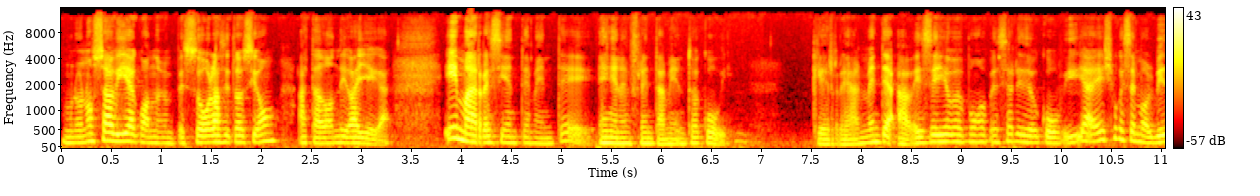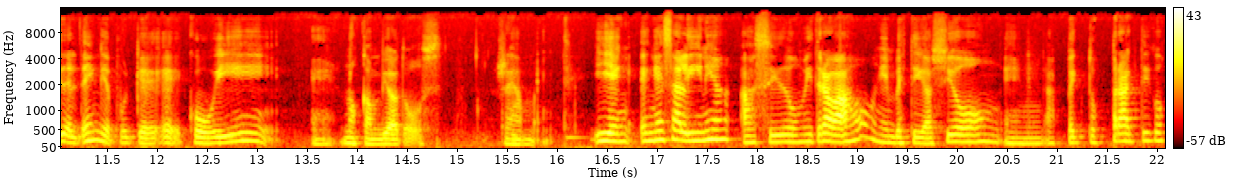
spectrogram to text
Uno no sabía cuando empezó la situación hasta dónde iba a llegar. Y más recientemente en el enfrentamiento a COVID, que realmente a veces yo me pongo a pensar y digo, COVID ha hecho que se me olvide el dengue, porque eh, COVID eh, nos cambió a todos, realmente. Y en, en esa línea ha sido mi trabajo en investigación, en aspectos prácticos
